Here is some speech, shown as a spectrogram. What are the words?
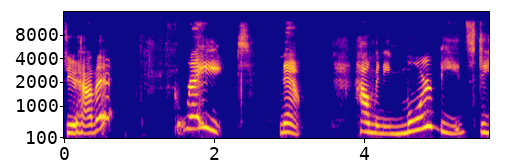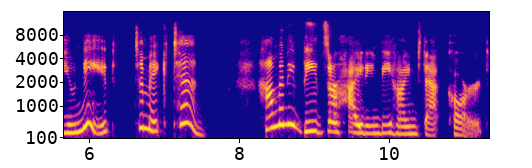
Do you have it? Great. Now, how many more beads do you need to make 10? How many beads are hiding behind that card?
